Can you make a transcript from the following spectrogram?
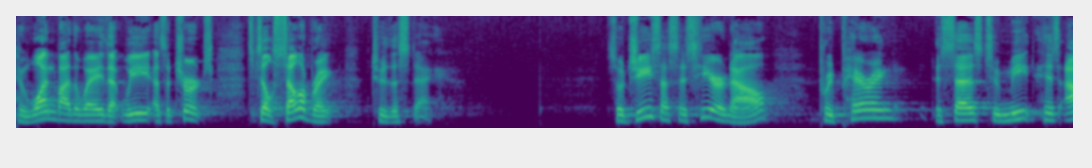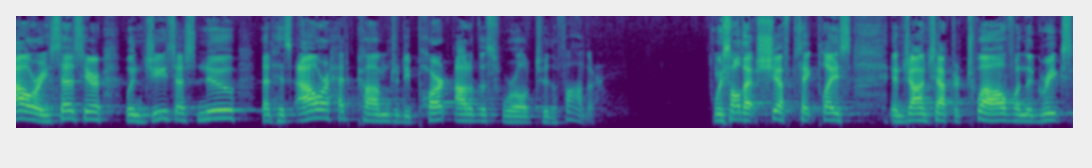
And one, by the way, that we as a church still celebrate to this day. So Jesus is here now, preparing, it says, to meet his hour. He says here, when Jesus knew that his hour had come to depart out of this world to the Father. We saw that shift take place in John chapter 12 when the Greeks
